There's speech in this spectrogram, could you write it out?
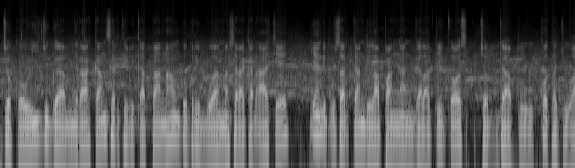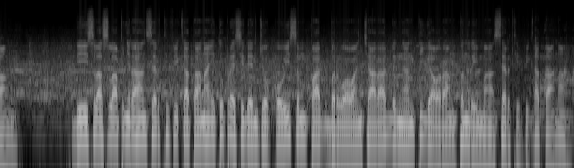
Jokowi juga menyerahkan sertifikat tanah untuk ribuan masyarakat Aceh yang dipusatkan di lapangan Galatikos, Cotgapu, Kota Juang. Di sela-sela penyerahan sertifikat tanah itu, Presiden Jokowi sempat berwawancara dengan tiga orang penerima sertifikat tanah.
